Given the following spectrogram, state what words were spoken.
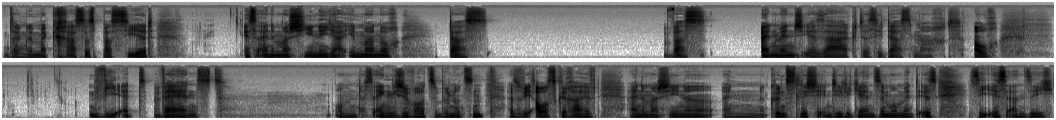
sagen wir mal, krasses passiert, ist eine Maschine ja immer noch das, was ein Mensch ihr sagt, dass sie das macht. Auch wie advanced, um das englische Wort zu benutzen, also wie ausgereift eine Maschine, eine künstliche Intelligenz im Moment ist, sie ist an sich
